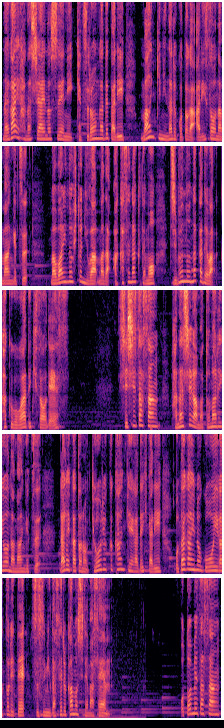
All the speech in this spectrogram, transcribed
長い話し合いの末に結論が出たり満期になることがありそうな満月。周りの人にはまだ明かせなくても自分の中では覚悟ができそうです。獅子座さん話がまとまるような満月。誰かとの協力関係ができたりお互いの合意が取れて進み出せるかもしれません。乙女座さん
